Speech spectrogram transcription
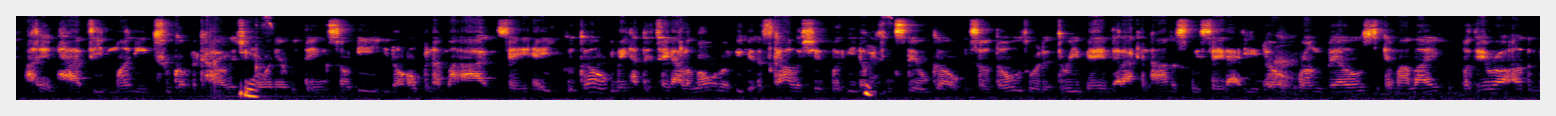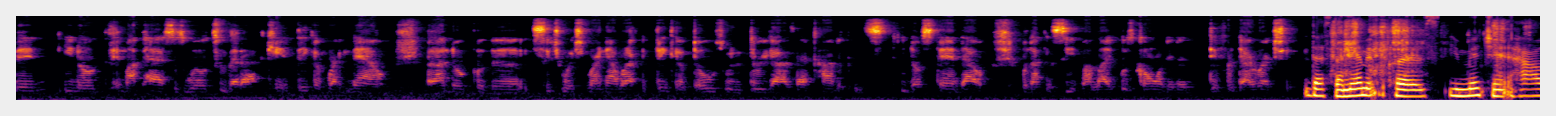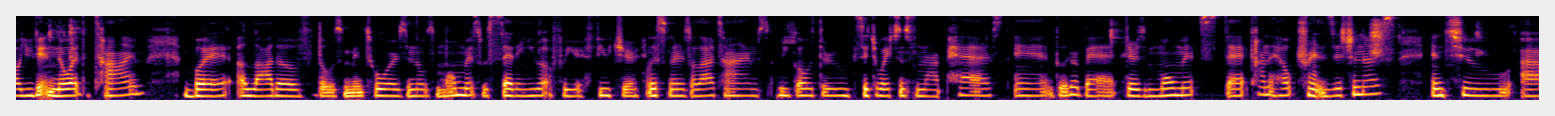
I didn't have the money to go to college yes. and everything. So he, you know, opened up my eyes and say, hey, you could go. You may have to take out a loan or you get a scholarship, but you know, yes. you can still go. So those were the three men that I can honestly say that you know rung bells in my life. But there are other men you know, in my past as well too that I can't think of right now. But I know for the situation right now, what I can think of, those were the three guys that kind of could, you know, stand out when I could see my life was going in a different direction. That's dynamic because you mentioned how you didn't know at the time, but a lot of those mentors and those moments was setting you up for your future. Listeners, a lot of times we go through situations from our past and good or bad. There's moments that kind of help transition us into our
